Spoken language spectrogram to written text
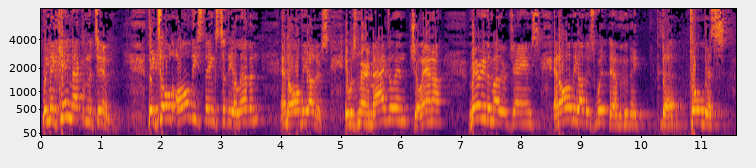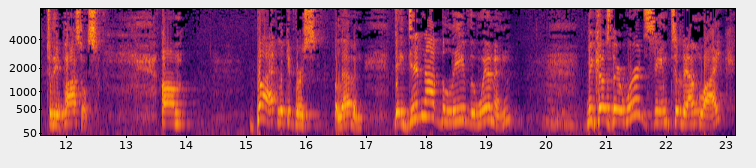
When they came back from the tomb, they told all these things to the eleven and all the others. It was Mary Magdalene, Joanna, Mary the mother of James, and all the others with them who they told this to the apostles. Um, but, look at verse 11. They did not believe the women because their words seemed to them like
